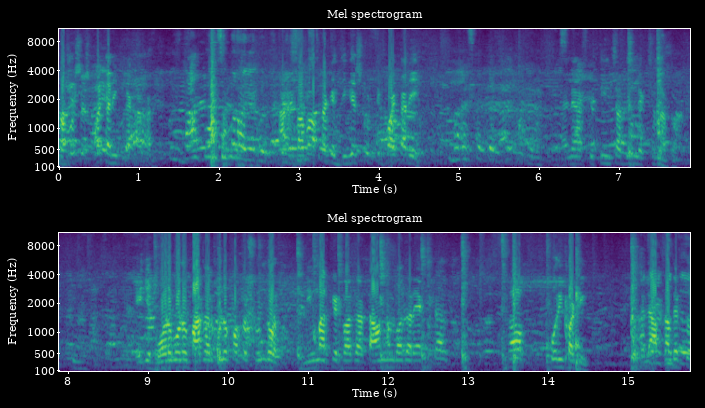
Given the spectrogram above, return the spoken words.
সর্বশেষ কয় তারিখ লেখা আমি আপনাকে জিজ্ঞেস করছি, কয় তারিখ? তাহলে আজকে তিন, চার দিন লেখছেন না তো? এই যে বড় বড় বাজারগুলো কত সুন্দর, নিউ মার্কেট বাজার, টাউন হল বাজার, একটা সব পরিপাটি। তাহলে আপনাদের তো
